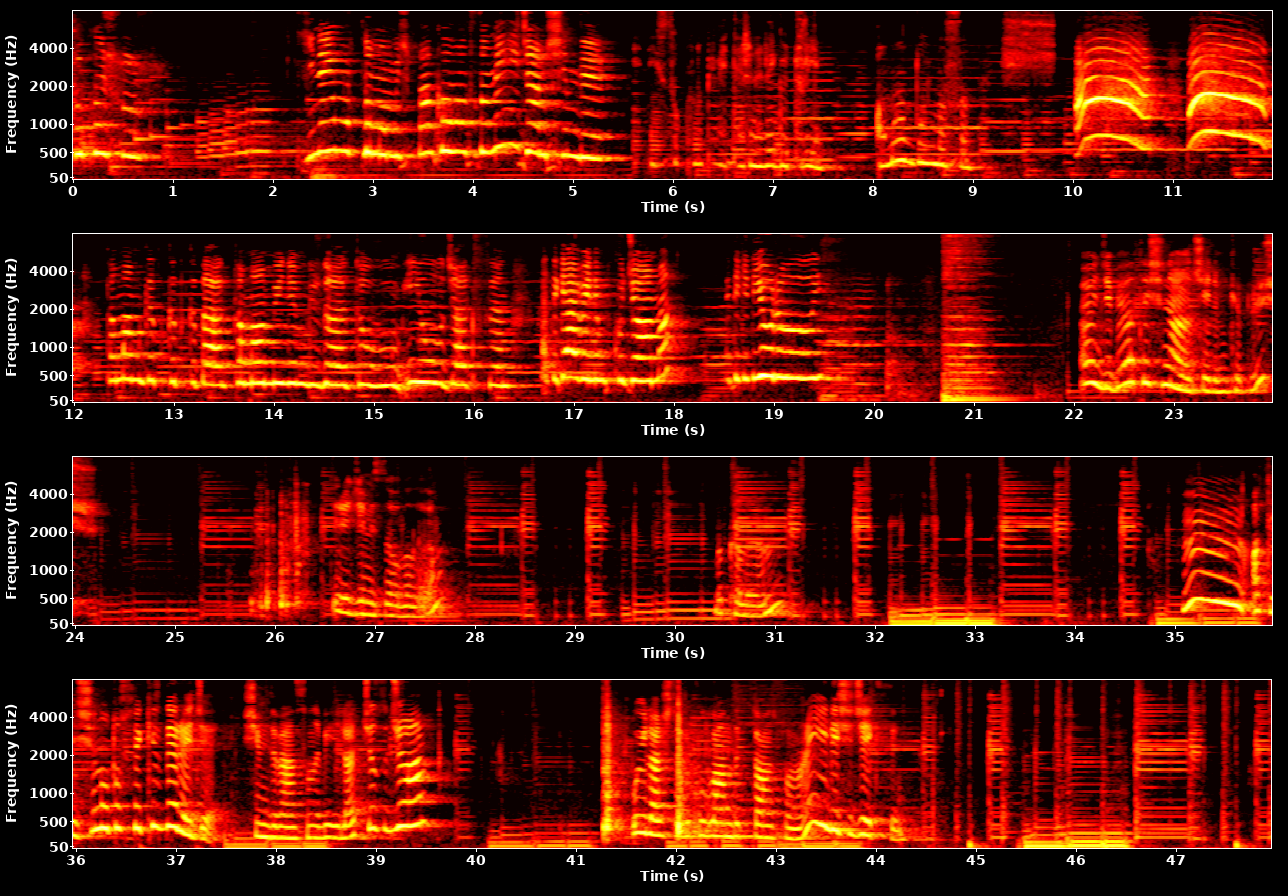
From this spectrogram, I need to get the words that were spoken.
çok huysuz. Yine yumurtlamamış. Ben kahvaltıda ne yiyeceğim şimdi? En onu bir veterinere götüreyim. Aman duymasın. Şşş. Tamam gıt gıt gıdak. Tamam benim güzel tavuğum. İyi olacaksın. Hadi gel benim kucağıma. Hadi gidiyoruz. Önce bir ateşini ölçelim köpüş. Derecemizi alalım. Bakalım. Hmm, ateşin 38 derece. Şimdi ben sana bir ilaç yazacağım. Bu ilaçları kullandıktan sonra iyileşeceksin.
